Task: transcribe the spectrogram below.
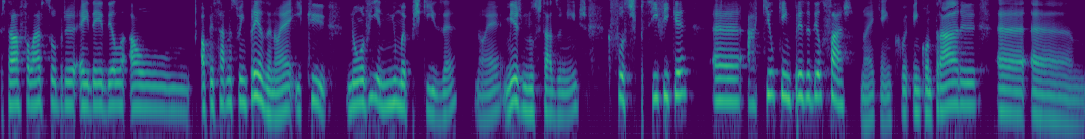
estava a falar sobre a ideia dele ao, ao pensar na sua empresa, não é? E que não havia nenhuma pesquisa, não é? Mesmo nos Estados Unidos, que fosse específica uh, àquilo que a empresa dele faz, não é? Que é encontrar uh, uh,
